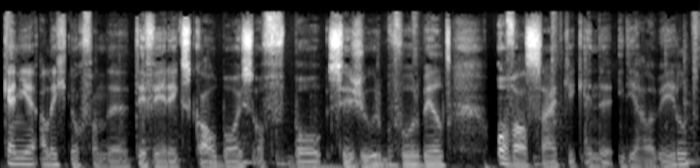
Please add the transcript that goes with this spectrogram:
ken je allicht nog van de tv-reeks Callboys of Beau Séjour bijvoorbeeld. Of als sidekick in de ideale wereld.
